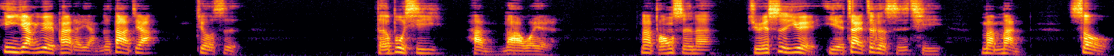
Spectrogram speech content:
印象乐派的两个大家就是德布西和拉威尔。那同时呢，爵士乐也在这个时期慢慢受。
